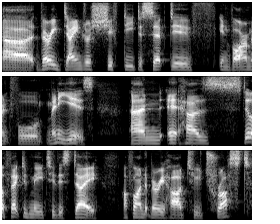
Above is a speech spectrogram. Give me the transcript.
uh, very dangerous, shifty, deceptive environment for many years and it has still affected me to this day. I find it very hard to trust.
